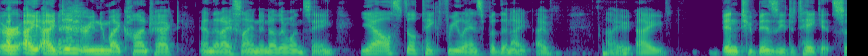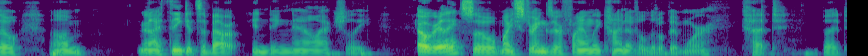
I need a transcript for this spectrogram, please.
or I, I didn't renew my contract, and then I signed another one saying, "Yeah, I'll still take freelance," but then I, I've I, I've been too busy to take it. So, um, and I think it's about ending now, actually. Oh, really? So my strings are finally kind of a little bit more cut, but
